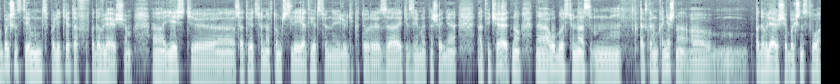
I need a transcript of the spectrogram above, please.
в большинстве муниципалитетов, в подавляющем, а, есть, э, соответственно, в том числе и ответственные люди, которые за эти взаимоотношения отвечают. Но область у нас, так скажем, конечно, подавляющее большинство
